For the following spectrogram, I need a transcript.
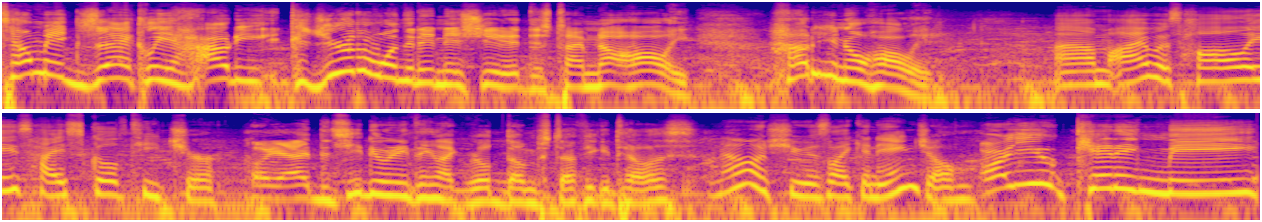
tell me exactly how do you, because you're the one that initiated it this time, not Holly. How do you know Holly? Um, I was Holly's high school teacher. Oh, yeah. Did she do anything like real dumb stuff you could tell us? No, she was like an angel. Are you kidding me?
